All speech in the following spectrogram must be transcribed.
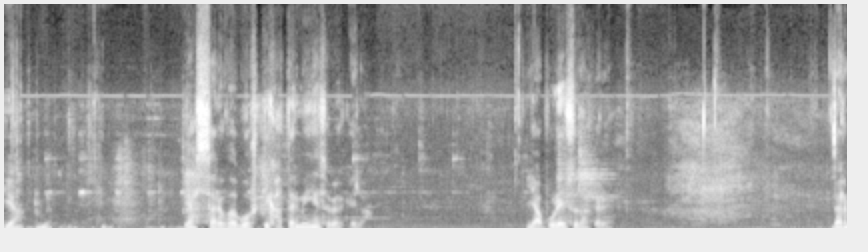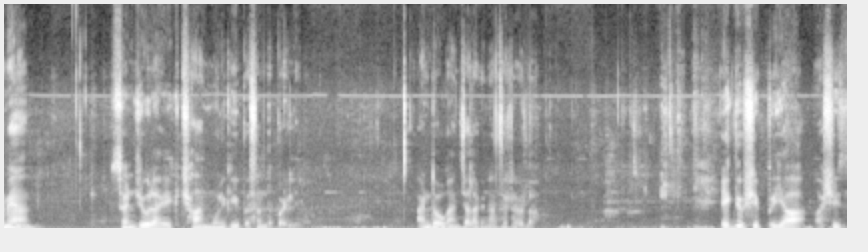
या. या सर्व गोष्टी खातर मी हे सगळं केलं. यापुढे सुद्धा करेन. दरम्यान संजीवला एक छान मुलगी पसंत पडली आणि दोघांच्या लग्नाचं ठरलं. एक दिवशी प्रिया अशीच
